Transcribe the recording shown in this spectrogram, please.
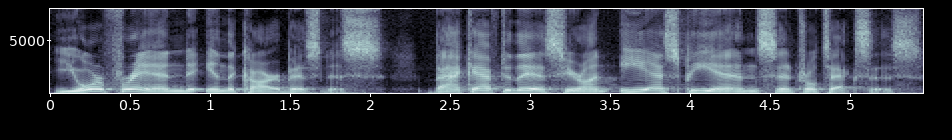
your friend in the car business. Back after this here on ESPN Central Texas.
